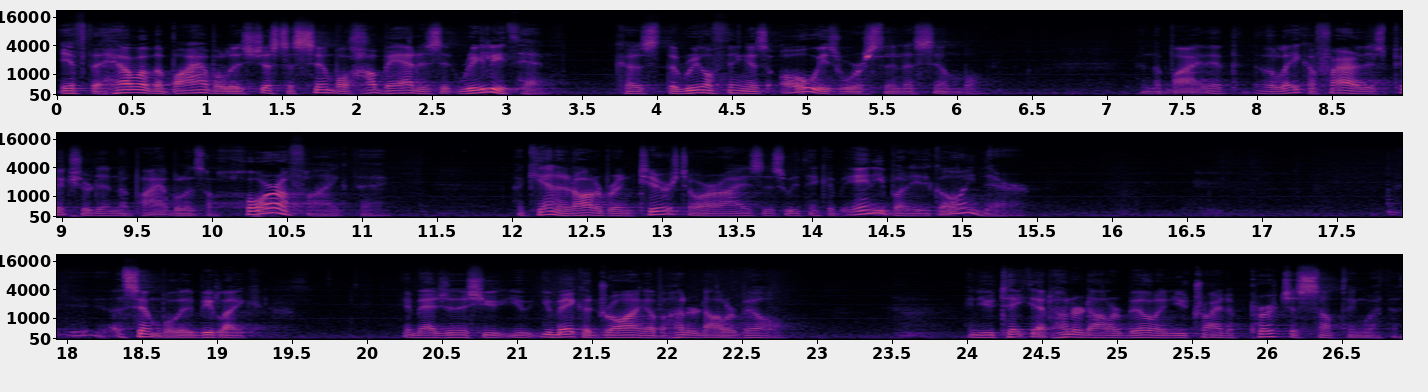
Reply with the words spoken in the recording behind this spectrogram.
If the hell of the Bible is just a symbol, how bad is it really then? Because the real thing is always worse than a symbol. And the, the lake of fire that's pictured in the Bible is a horrifying thing. Again, it ought to bring tears to our eyes as we think of anybody going there. A symbol, it'd be like imagine this you, you, you make a drawing of a $100 bill, and you take that $100 bill and you try to purchase something with it.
